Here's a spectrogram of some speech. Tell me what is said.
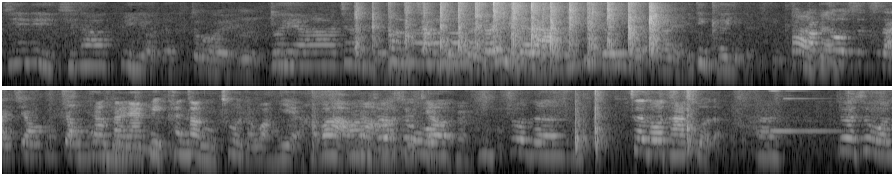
激励其他病友的。对，嗯，对呀，这样子，这样可以的啦，一定可以的，对，一定可以的。当做是自来教教。让大家可以看到你做的网页，好不好？啊，这是我做的，这都他做的。啊，这是我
